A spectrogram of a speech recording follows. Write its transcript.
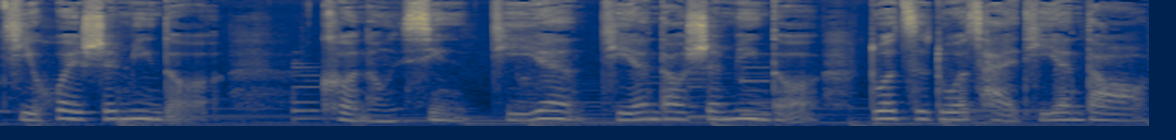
体会生命的可能性，体验体验到生命的多姿多彩，体验到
